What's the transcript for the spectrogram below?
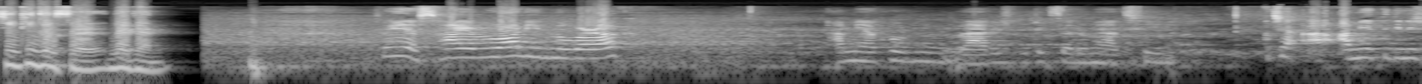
সে কি করছে দেখেন। So yes, hi everyone, Eid Mubarak. আমি এখন লাভিশ বুটিক স্যালুনে আছি। আচ্ছা আমি একটা জিনিস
